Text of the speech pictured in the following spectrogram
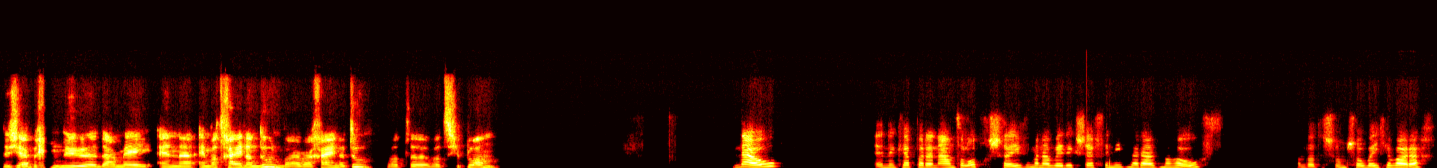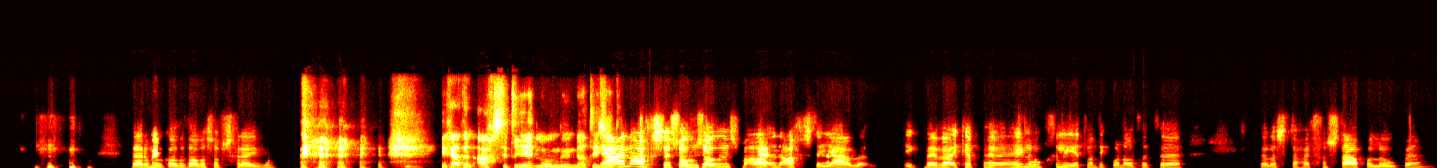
Dus jij begint nu eh, daarmee. En, eh, en wat ga je dan doen? Waar, waar ga je naartoe? Wat, wat is je plan? Nou, en ik heb er een aantal opgeschreven, maar nou weet ik ze even niet meer uit mijn hoofd. Want dat is soms zo'n beetje warrig. Daarom moet ik altijd alles opschrijven. je gaat een achtste triathlon doen. Dat is Ja, wat- een achtste. Sowieso is Ja. een achtste. Ja, ik, ben wel, ik heb eh, een hele hoop geleerd, want ik kon altijd eh, wel eens te hard van stapel lopen.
